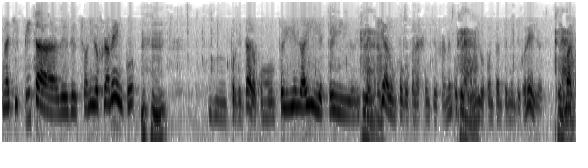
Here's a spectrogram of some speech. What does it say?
una chispita de, sonido flamenco. Porque claro, como estoy viviendo ahí, estoy influenciado un poco con la gente de flamenco, porque vivo constantemente con ellos. Además,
